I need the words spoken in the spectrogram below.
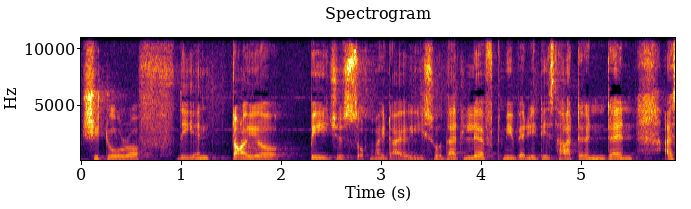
she tore off the entire pages of my diary so that left me very disheartened and I,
